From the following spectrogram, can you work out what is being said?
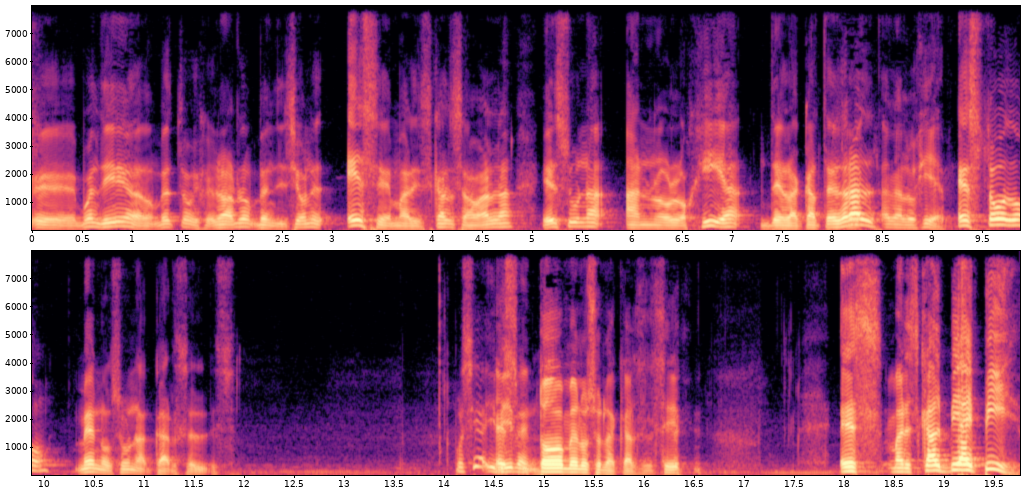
eh, buen día, don Beto y Gerardo, bendiciones. Ese Mariscal Zavala es una analogía de la catedral. Analogía. Es todo menos una cárcel, dice. Pues sí, ahí Es viven. todo menos una cárcel, sí. Es Mariscal VIP,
